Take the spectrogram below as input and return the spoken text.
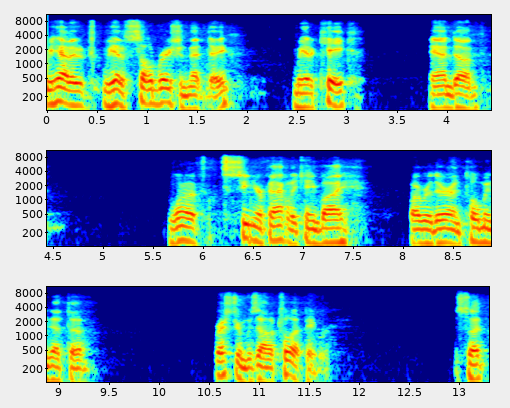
we had a, we had a celebration that day. We had a cake and, um, one of the senior faculty came by while we were there and told me that the restroom was out of toilet paper. So it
